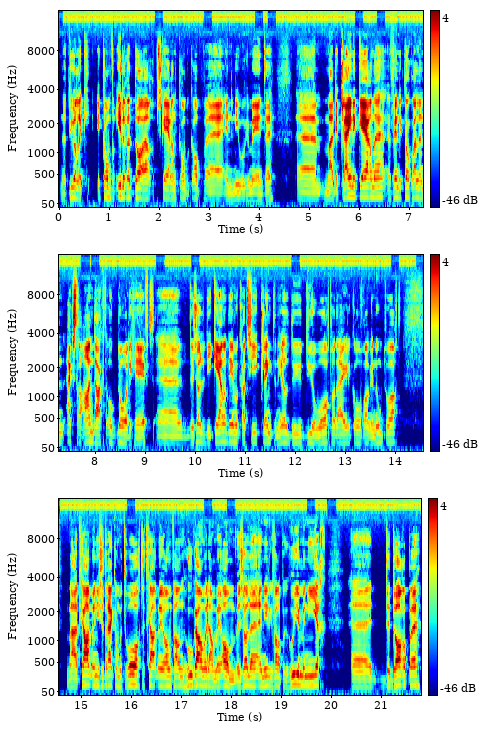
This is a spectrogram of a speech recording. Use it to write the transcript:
natuurlijk, ik kom voor iedere dorpskern kom ik op in de nieuwe gemeente. Uh, maar de kleine kernen vind ik toch wel een extra aandacht ook nodig heeft. Dus zullen die kernendemocratie klinkt een heel duur woord wat eigenlijk overal genoemd wordt. Maar het gaat me niet zo direct om het woord. Het gaat me om van hoe gaan we daarmee om. We zullen in ieder geval op een goede manier de dorpen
